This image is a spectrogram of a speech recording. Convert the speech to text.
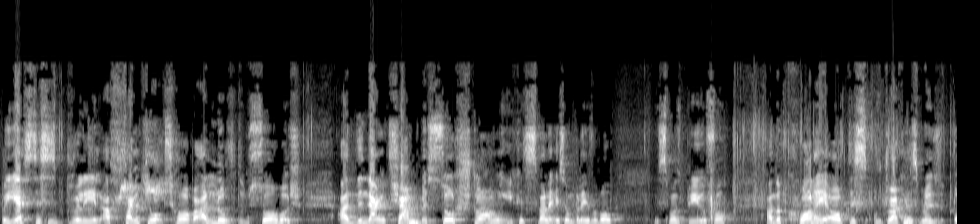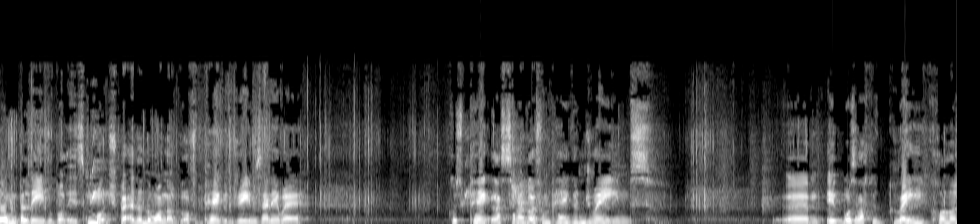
But yes, this is brilliant. I thank you, October. I love them so much, and the Nag Champa is so strong. You can smell it. It's unbelievable. It smells beautiful, and the quality of this Dragon's Blood is unbelievable. It's much better than the one that I got from Pagan Dreams, anyway. Because last time I got it from Pagan Dreams, um, it was like a grey colour,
